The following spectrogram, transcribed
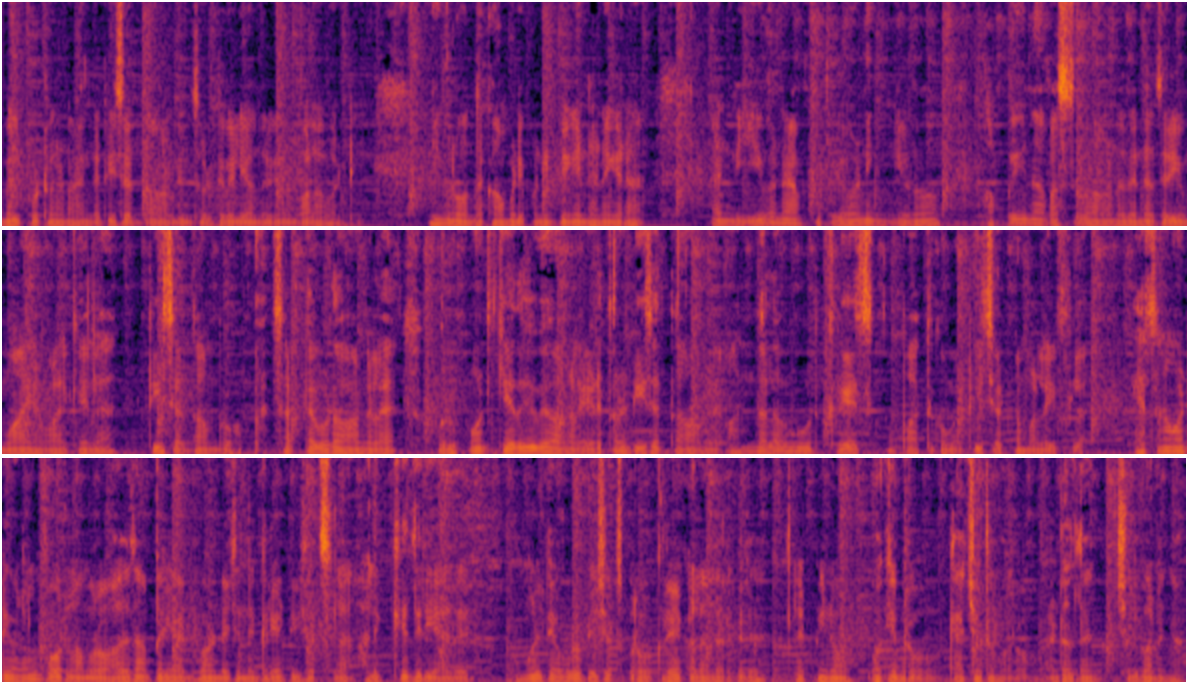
பில் போட்டுருங்க நான் இந்த டிஷர்ட் தான் அப்படின்னு சொல்லிட்டு வெளியே வந்திருக்கேன் பல வாட்டி. நீங்களும் அந்த காமெடி பண்ணியிருப்பீங்கன்னு நினைக்கிறேன். And even after earning you know நான் ஃபஸ்ட்டு வாங்கினது என்ன தெரியும்? தெரியுமா என் வாழ்க்கையில்? டிஷர்ட் தான் ப்ரோ சட்டை கூட வாங்கலை. ஒரு ஃபோனுக்கு எதுவுமே வாங்கலை. எடுத்தோன்னே டிஷர்ட் தான் வாங்கினேன். அந்த அளவு ஒரு கிரேஸ் தான் பார்த்துக்கோங்க டிஷர்ட் நம்ம லைஃப்பில் எத்தனை வாட்டி வேணாலும் போடலாம் ப்ரோ அதுதான் பெரிய அட்வான்டேஜ் இந்த கிரே டிஷர்ட்ஸில் அழுக்கே தெரியாது. உங்கள்கிட்ட எவ்வளோ டிஷர்ட்ஸ் ப்ரோ கிரே கலரில் இருக்குது. Let me know okay bro catch you tomorrow until then chill பண்ணுங்கள்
